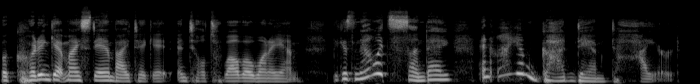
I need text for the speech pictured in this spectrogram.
but couldn't get my standby ticket until 12:01 a.m. because now it's Sunday and I am goddamn tired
